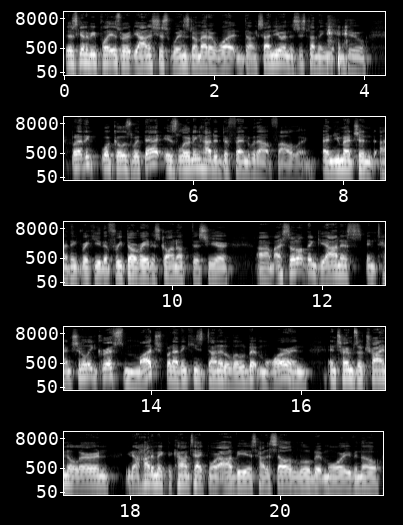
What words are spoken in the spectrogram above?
there's going to be plays where Giannis just wins no matter what and dunks on you, and there's just nothing you can do. but I think what goes with that is learning how to defend without fouling. And you mentioned, I think Ricky, the free throw rate has gone up this year. Um, I still don't think Giannis intentionally grifts much, but I think he's done it a little bit more. And in terms of trying to learn, you know, how to make the contact more obvious, how to sell it a little bit more, even though,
